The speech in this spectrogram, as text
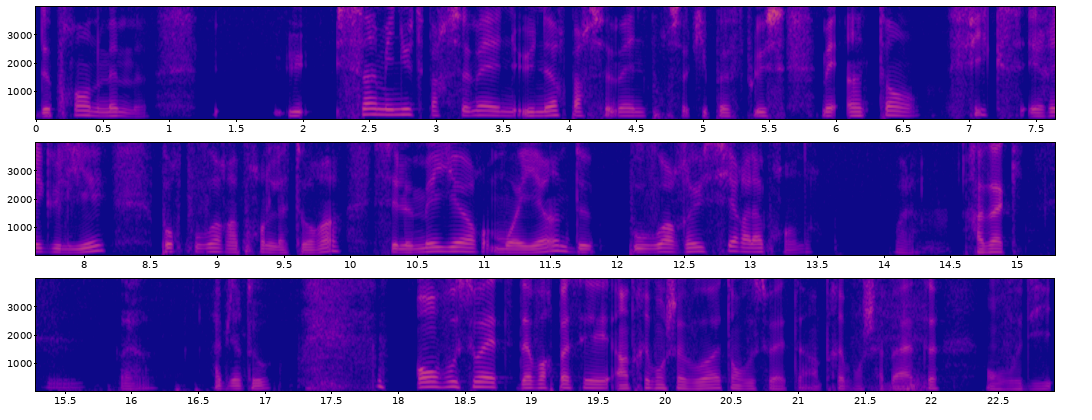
de prendre même 5 minutes par semaine, une heure par semaine pour ceux qui peuvent plus, mais un temps fixe et régulier pour pouvoir apprendre la Torah, c'est le meilleur moyen de pouvoir réussir à l'apprendre. Razak, Voilà. À bientôt. on vous souhaite d'avoir passé un très bon Shavuot, on vous souhaite un très bon Shabbat, on vous dit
